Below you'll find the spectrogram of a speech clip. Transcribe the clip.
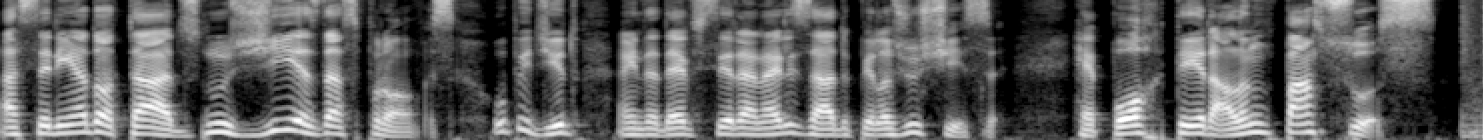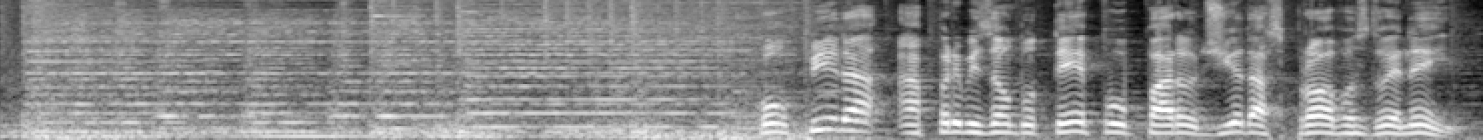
a serem adotados nos dias das provas. O pedido ainda deve ser analisado pela Justiça. Repórter Alan Passos. Confira a previsão do tempo para o dia das provas do Enem.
